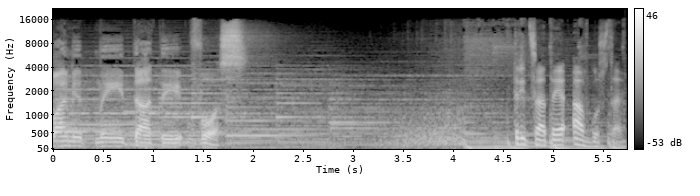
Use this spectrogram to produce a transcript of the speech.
Памятные даты ВОЗ. 30 августа.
